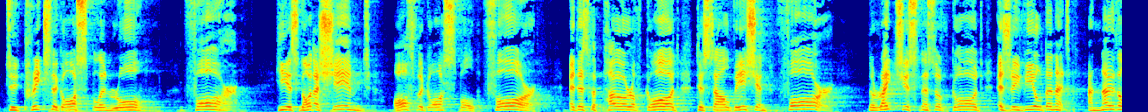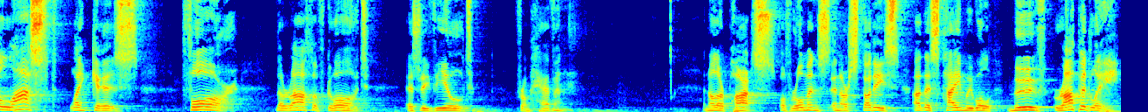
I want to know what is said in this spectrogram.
to preach the gospel in Rome, for he is not ashamed of the gospel, for it is the power of God to salvation, for the righteousness of God is revealed in it. And now the last link is, for the wrath of God is revealed from heaven. In other parts of Romans in our studies at this time, we will move rapidly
